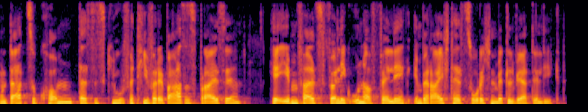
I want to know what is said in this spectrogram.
Und dazu kommt, dass das Skew für tiefere Basispreise hier ebenfalls völlig unauffällig im Bereich der historischen Mittelwerte liegt.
